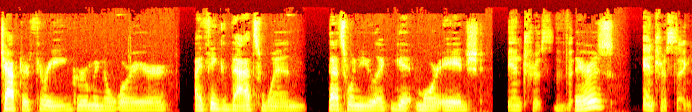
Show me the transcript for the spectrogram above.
chapter three, grooming a warrior, I think that's when that's when you like get more aged. Interest There's interesting.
